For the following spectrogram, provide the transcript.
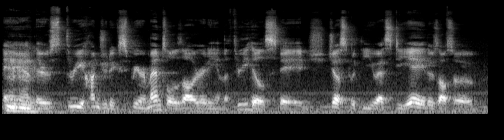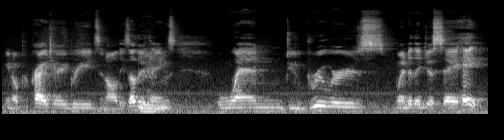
And Mhm. there's 300 experimentals already in the Three Hills stage, just with the USDA. There's also, you know, proprietary breeds and all these other Mhm. things. When do brewers, when do they just say, hey,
